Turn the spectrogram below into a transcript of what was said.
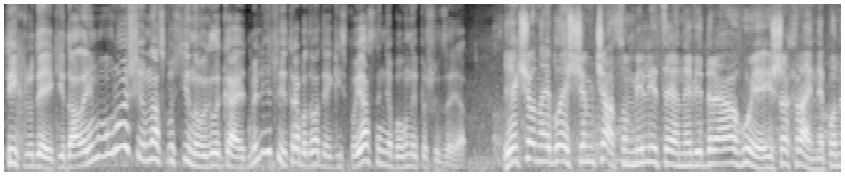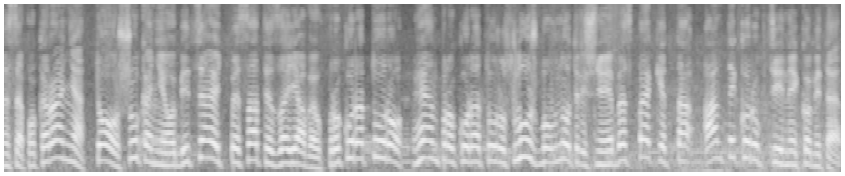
тих людей, які дали йому гроші, в нас постійно викликають міліцію і треба давати якісь пояснення, бо вони пишуть заяву. Якщо найближчим часом міліція не відреагує і шахрай не понесе покарання, то ошукані обіцяють писати заяви в прокуратуру, генпрокуратуру, службу внутрішньої безпеки та антикорупційний комітет.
